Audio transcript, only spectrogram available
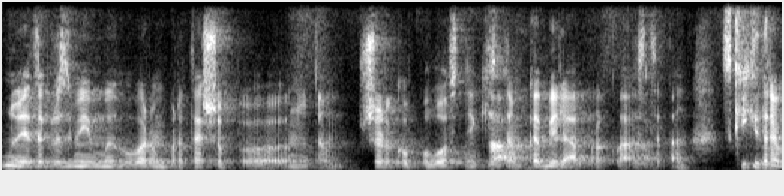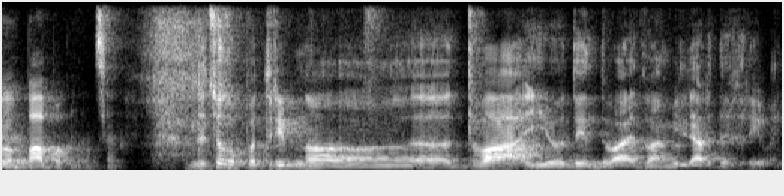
ну я так розумію, ми говоримо про те, щоб е, ну, там, широкополосні якісь там кабеля прокласти. Так. Так? Скільки треба бабок на це? Для цього потрібно 2,1-2,2 е, мільярди гривень.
